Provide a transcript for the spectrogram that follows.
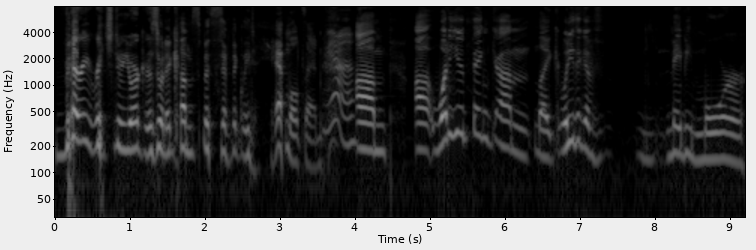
very rich New Yorkers when it comes specifically to Hamilton. Yeah. Um, uh, what do you think? Um, like, what do you think of maybe more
